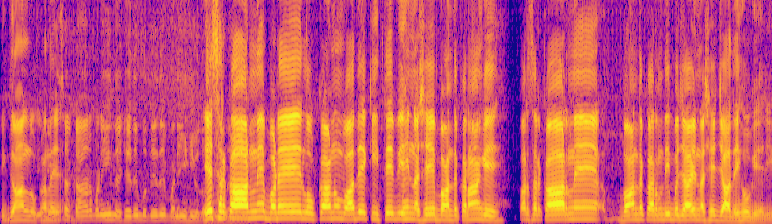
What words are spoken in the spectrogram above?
ਵੀ ਗਾਂ ਲੋਕਾਂ ਦੇ ਸਰਕਾਰ ਬਣੀ ਨਸ਼ੇ ਦੇ ਮੁੱਦੇ ਤੇ ਬਣੀ ਸੀ ਉਦੋਂ ਇਹ ਸਰਕਾਰ ਨੇ ਬੜੇ ਲੋਕਾਂ ਨੂੰ ਵਾਅਦੇ ਕੀਤੇ ਵੀ ਅਸੀਂ ਨਸ਼ੇ ਬੰਦ ਕਰਾਂਗੇ ਪਰ ਸਰਕਾਰ ਨੇ ਬੰਦ ਕਰਨ ਦੀ ਬਜਾਏ ਨਸ਼ੇ ਜ਼ਿਆਦੇ ਹੋ ਗਏ ਆ ਜੀ।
